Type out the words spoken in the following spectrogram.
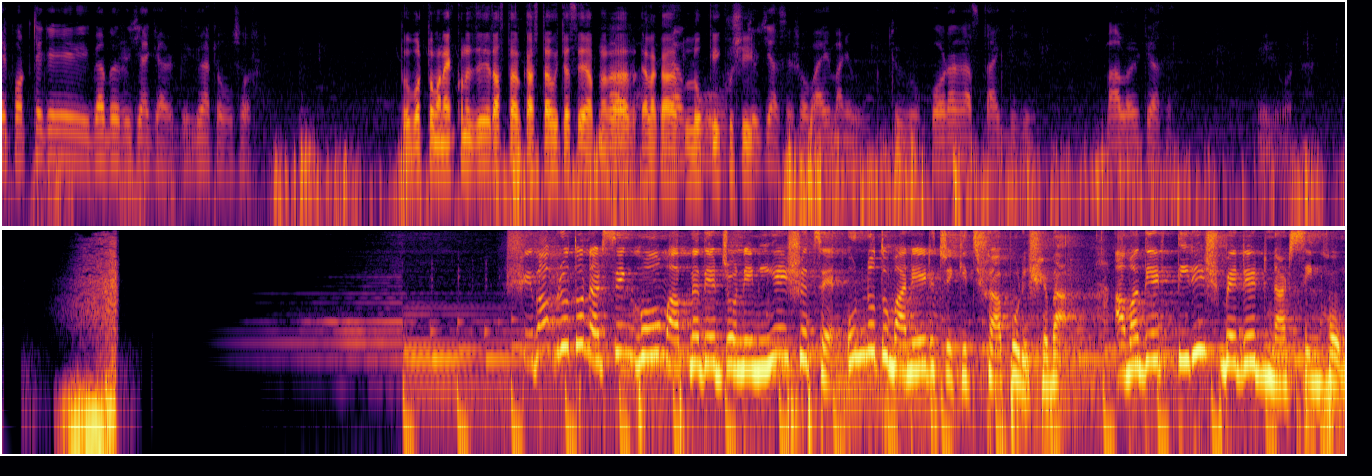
এরপর থেকে এইভাবে রয়েছে আজ আর দীর্ঘ এত বছর। তো বর্তমানে এখনও যে রাস্তার কাজটা হইতেছে আপনারা এলাকার লোক কি খুশি? খুশি আছে সবাই মানে পড়ার রাস্তা একদিকে ভালো হইতে আছে। এই কথা। সেবাব্রত নার্সিং হোম আপনাদের জন্য নিয়ে এসেছে উন্নত মানের চিকিৎসা পরিষেবা। আমাদের তিরিশ বেডেড নার্সিং হোম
